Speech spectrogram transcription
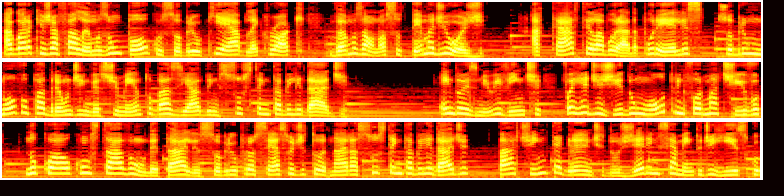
agora que já falamos um pouco sobre o que é a BlackRock, vamos ao nosso tema de hoje. A carta elaborada por eles sobre um novo padrão de investimento baseado em sustentabilidade. Em 2020, foi redigido um outro informativo no qual constavam detalhes sobre o processo de tornar a sustentabilidade parte integrante do gerenciamento de risco,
